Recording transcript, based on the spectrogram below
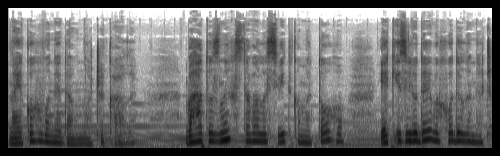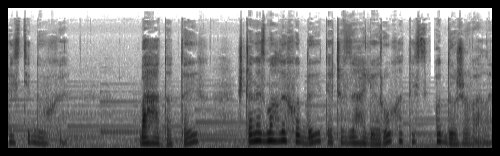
на якого вони давно чекали. Багато з них ставало свідками того, як із людей виходили нечисті духи. Багато тих, що не змогли ходити чи взагалі рухатись, одужували.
